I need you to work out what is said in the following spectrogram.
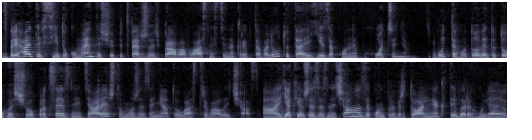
Зберігайте всі документи, що підтверджують право власності на криптовалюту та її законне походження. Будьте готові до того, що процес зняття арешту може зайняти у вас тривалий час. А як я вже зазначала, закон про віртуальні активи регулює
